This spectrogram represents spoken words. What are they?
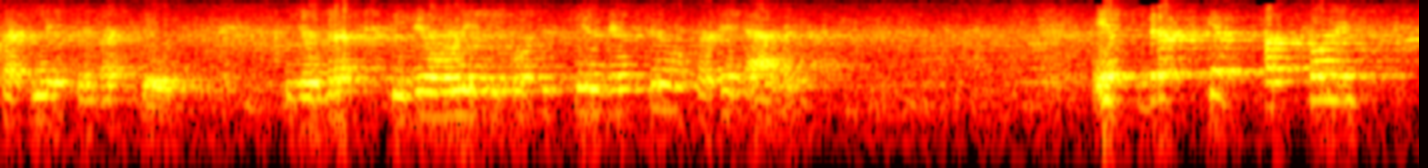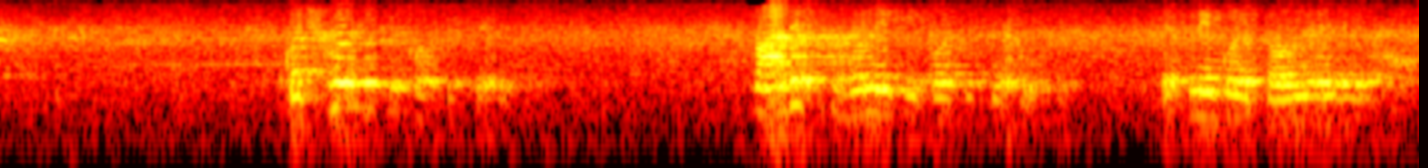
कटने से बचते जो वृक्ष सीधे होने की कोशिश की, देखते हो, कटे जा रहे इस वृक्ष के पत्तों में कुछ होने की कोशिश नहीं स्वादिष्ट होने की कोशिश नहीं इसलिए कोई तोड़ने नहीं आया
